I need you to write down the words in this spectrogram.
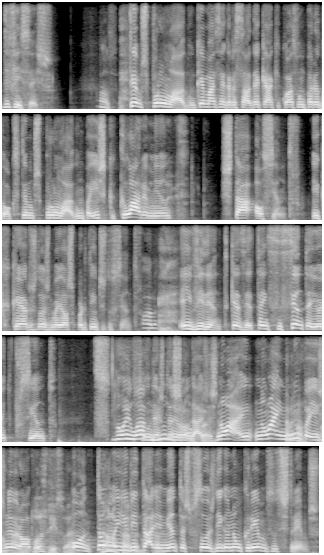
difíceis. Temos, por um lado, o que é mais engraçado é que há aqui quase um paradoxo. Temos, por um lado, um país que claramente está ao centro e que quer os dois maiores partidos do centro. É evidente, quer dizer, tem 68%. Não é em lado Segundo estas sondagens, não há, não há em nenhum não- país não na Europa disso, é? onde tão Não, não está, maioritariamente as pessoas digam não queremos os extremos.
